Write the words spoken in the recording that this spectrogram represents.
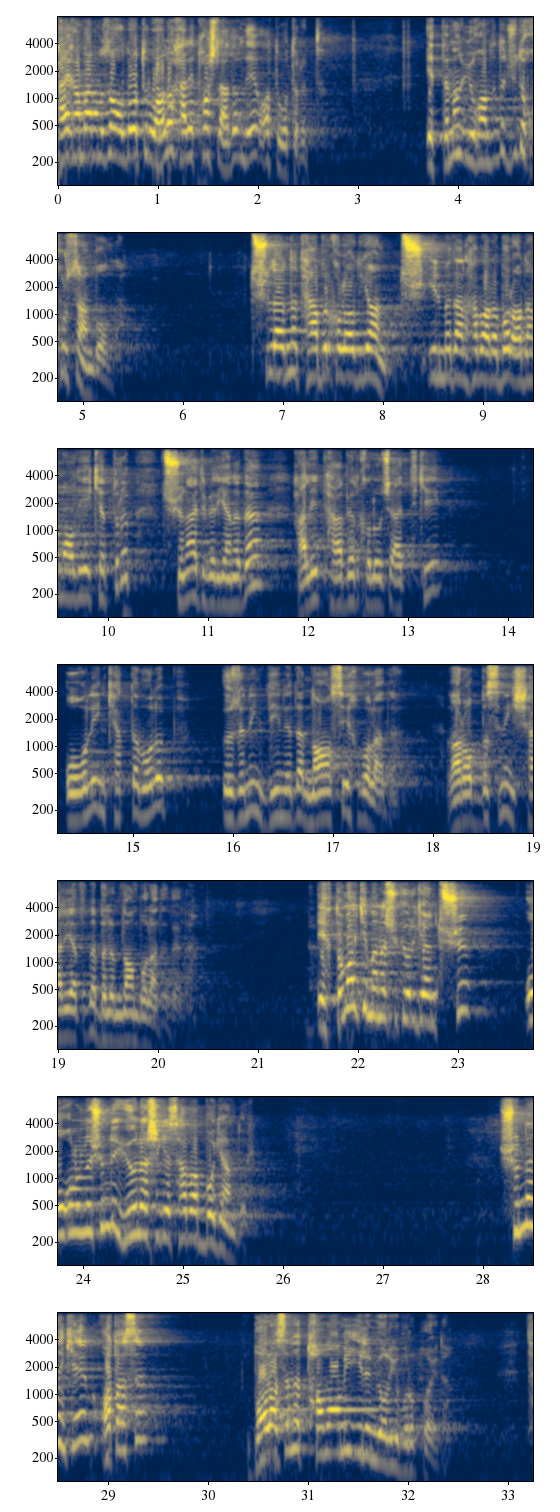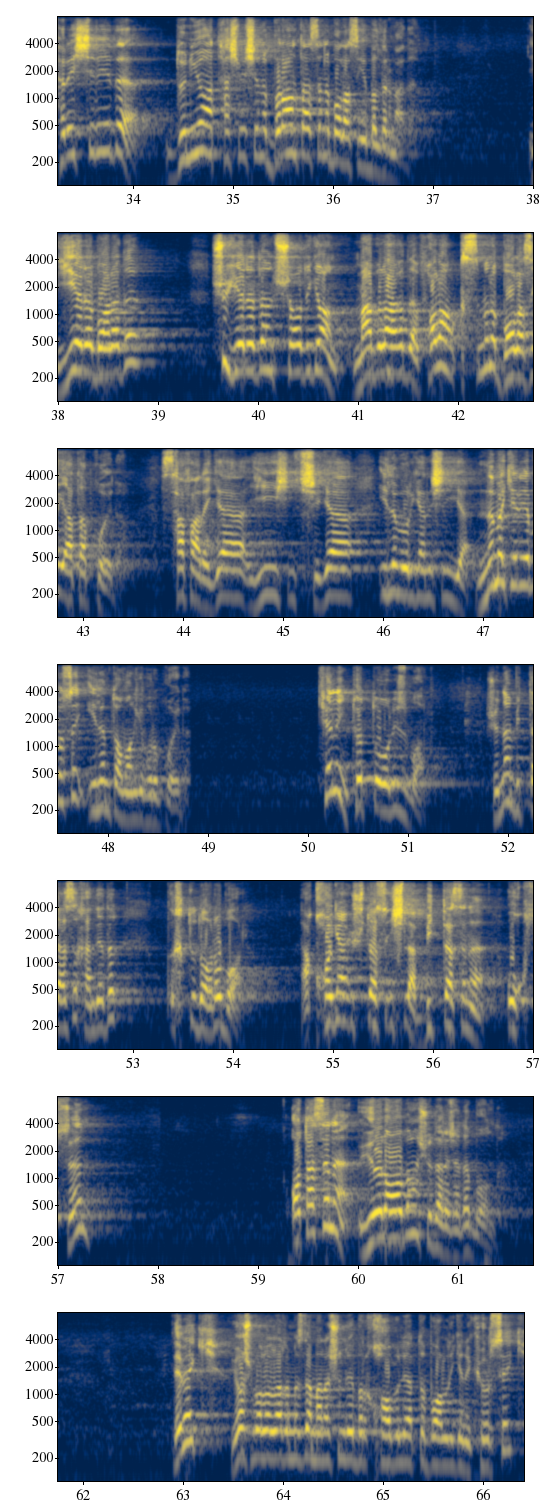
Payg'ambarimizni oldida o'tirib olib haligi toshlarni bunday otib o'tiribdi. Ertaman uyg'ondida juda xursand bo'ldi. Tushlarni ta'bir qiladigan tush ilmidan xabari bor odam oldiga kelib turib tushini aytib berganida haligi ta'bir qiluvchi aytdiki o'g'ling katta bo'lib o'zining dinida nosih bo'ladi va robbisining shariatida bilimdon bo'ladi dedi. Ehtimolki mana shu ko'rgan tushi o'g'lini shunday yo'lashiga sabab bo'lgandir. Shundan keyin otasi bolasini tamomiy ilm yo'liga burib qo'ydi. Tirikchilikni dunyo tashvishini birontasini bolasiga bildirmadi. Yeri bor edi shu yeridan tushadigan mablag'ida falon qismini bolasiga atab qo'ydi. Safariga yeyish ichishiga ilm o'rganishligiga nima kerak bo'lsa ilm tomoniga burib qo'ydi. Keling to'rtta o'g'lingiz bor. Shundan bittasi qandaydir iqtidori bor. Qolgan uchtasi ishlab bittasini o'qitsin otasini yo'log'i bilan shu darajada bo'ldi. Demak yosh bolalarimizda mana shunday bir qobiliyati borligini ko'rsak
